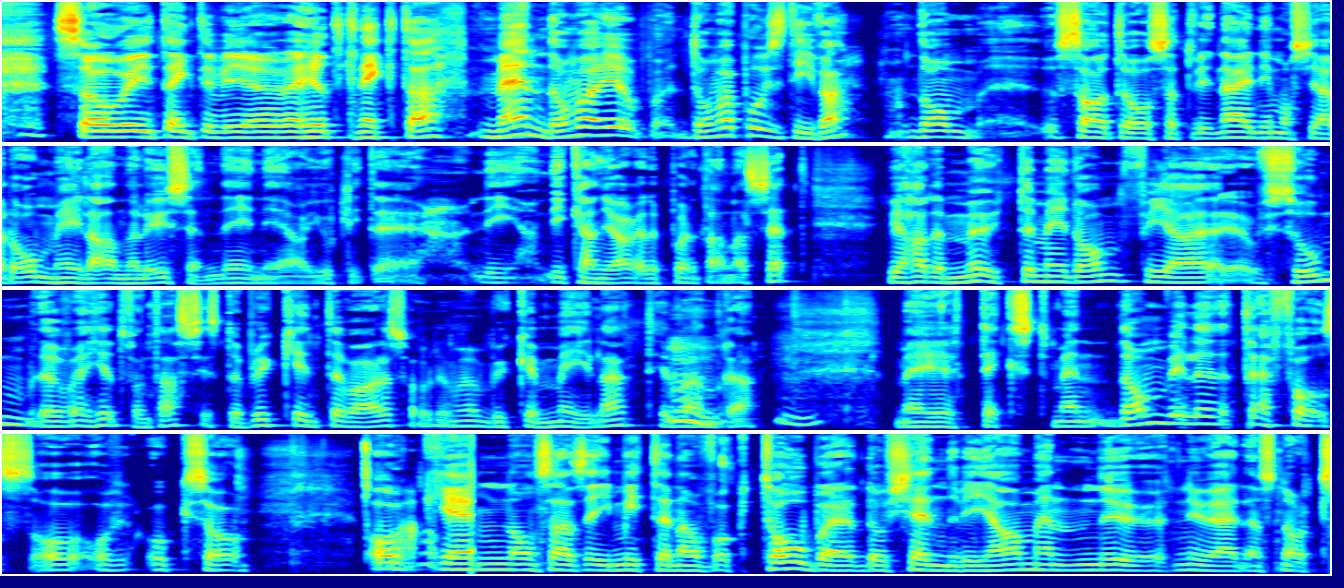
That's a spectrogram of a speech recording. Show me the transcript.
Så vi tänkte vi var helt knäckta. Men de var, de var positiva. De sa till oss att vi, nej, ni måste göra om hela analysen. Ni, ni har gjort lite, ni, ni kan göra det på ett annat sätt. Vi hade möte med dem via Zoom. Det var helt fantastiskt. Det brukar inte vara så. De brukar mejla till varandra med text. Men de ville träffa oss och, och, och så. Och eh, någonstans i mitten av oktober då kände vi ja men nu, nu är den snart,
